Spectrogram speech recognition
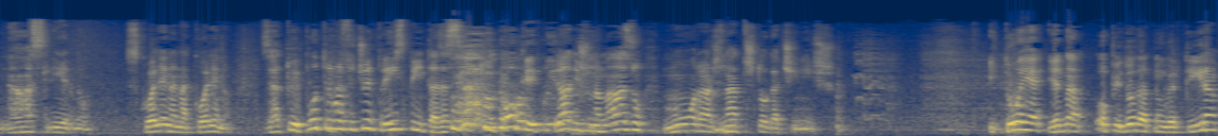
nasljedno, s koljena na koljeno. Zato je potrebno da se čovjek preispita. Za svaki pokret koji radiš u namazu, moraš znati što ga činiš. I to je jedna opet dodatna uvertira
